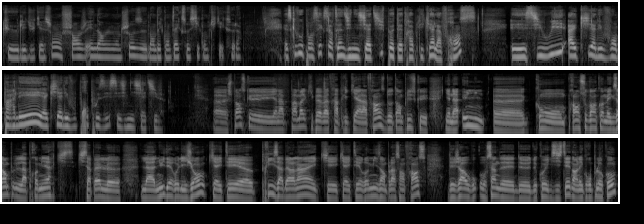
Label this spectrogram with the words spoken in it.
que l'éducation change énormément de choses dans des contextes aussi compliqués que cela. Est-ce que vous pensez que certaines initiatives peuvent être appliquées à la France? Et si oui, à qui allez-vous en parler et à qui allez-vous proposer ces initiatives? Euh, je pense qu'il y en a pas mal qui peuvent être appliquées à la France, d'autant plus qu'il y en a une euh, qu'on prend souvent comme exemple, la première qui, s'appelle euh, la Nuit des religions, qui a été prise à Berlin et qui, a été remise en place en France, déjà au, sein de, coexister dans les groupes locaux.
